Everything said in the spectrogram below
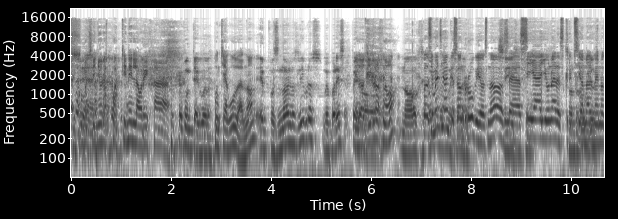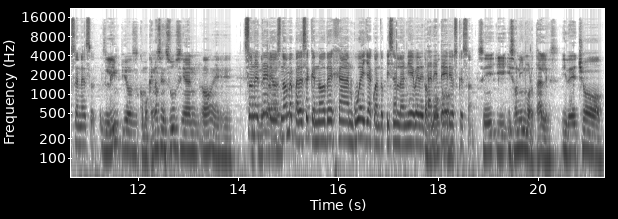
como el señor Spock, tienen la oreja Puntiaguda. puntiaguda, ¿no? Eh, pues no en los libros, me parece. Pero... los libros no? No. Pero sí mencionan que son rubios, ¿no? O Sí, sea, sí, sí, sí. hay una descripción al menos en eso. Limpios, como que no se ensucian, ¿no? Eh, Son en etéreos, ¿no? Me parece que no dejan huella cuando pisan la nieve de tan etéreos que son. Sí, y, y son inmortales. Y de hecho,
